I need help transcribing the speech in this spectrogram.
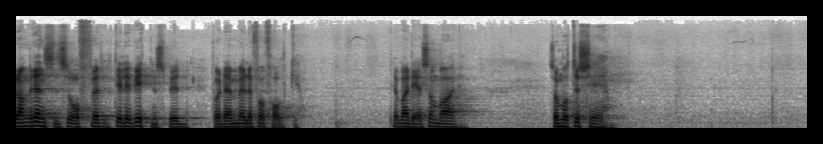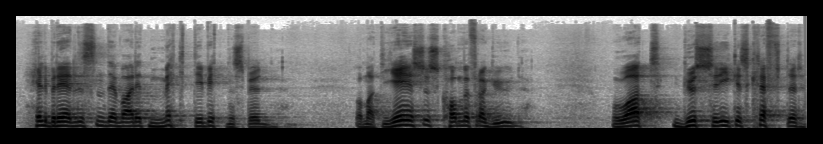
fram renselsesoffer til et vitnesbyrd for dem eller for folket. Det var det som var, som måtte skje. Helbredelsen det var et mektig vitnesbyrd om at Jesus kommer fra Gud, og at Guds rikes krefter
